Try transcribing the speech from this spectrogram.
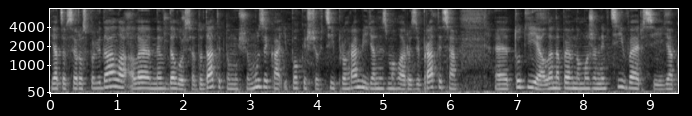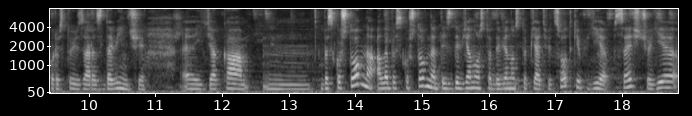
Я це все розповідала, але не вдалося додати, тому що музика, і поки що в цій програмі я не змогла розібратися. Е, Тут є, але напевно, може не в цій версії. Я користуюсь зараз DaVinci, яка безкоштовна, але безкоштовна десь 90-95% є все, що є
